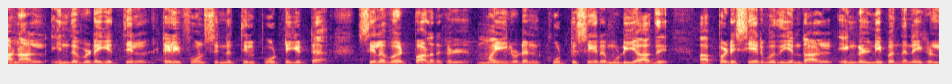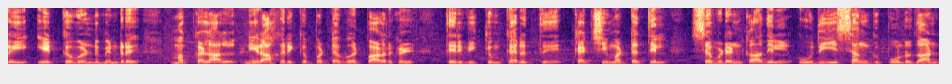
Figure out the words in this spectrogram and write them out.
ஆனால் இந்த விடயத்தில் டெலிபோன் சின்னத்தில் போட்டியிட்ட சில வேட்பாளர்கள் மயிலுடன் கூட்டு சேர முடியாது. அப்படி சேர்வது என்றால் எங்கள் நிபந்தனைகளை ஏற்க வேண்டும் என்று மக்களால் நிராகரிக்கப்பட்ட வேட்பாளர்கள் தெரிவிக்கும் கருத்து கட்சி மட்டத்தில் செவிடன் காதில் ஊதிய சங்கு போன்றுதான்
